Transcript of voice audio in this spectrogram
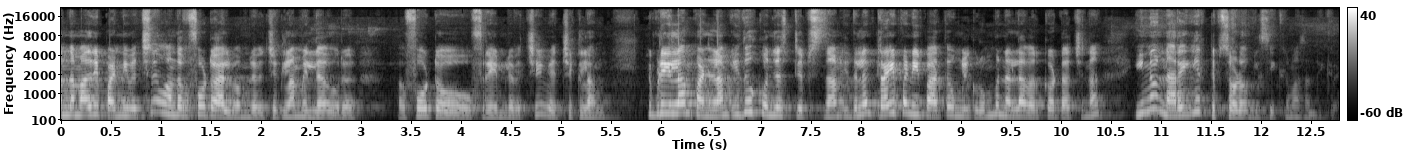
அந்த மாதிரி பண்ணி வச்சு அந்த ஃபோட்டோ ஆல்பமில் வச்சுக்கலாம். இல்லை ஒரு ஃபோட்டோ ஃப்ரேமில் வச்சு வச்சுக்கலாம். இப்படியெல்லாம் பண்ணலாம். இதுவும் கொஞ்சம் டிப்ஸ் தான். இதெல்லாம் ட்ரை பண்ணி பார்த்து உங்களுக்கு ரொம்ப நல்லா ஒர்க் அவுட் ஆச்சுன்னா இன்னும் நிறைய டிப்ஸோடு உங்களுக்கு சீக்கிரமாக சந்திக்கிறேன்.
